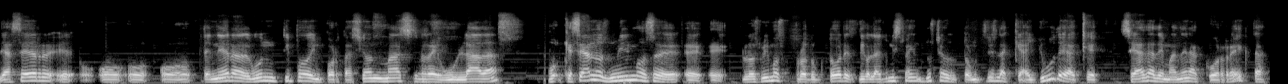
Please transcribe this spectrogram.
de hacer eh, o, tener algún tipo de importación más regulada, que sean los mismos, eh, eh, los mismos productores, digo, la misma industria automotriz la que ayude a que se haga de manera correcta.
